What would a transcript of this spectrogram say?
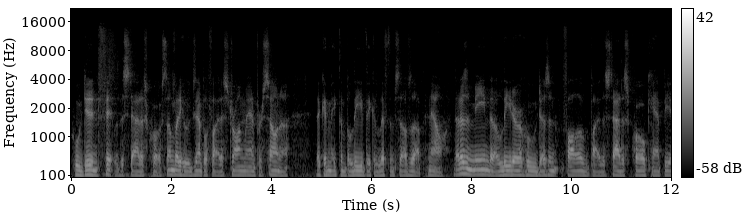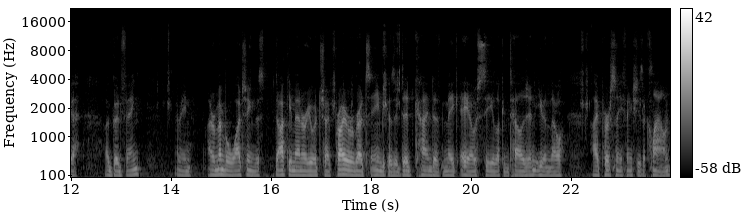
who didn't fit with the status quo, somebody who exemplified a strongman persona that could make them believe they could lift themselves up. Now, that doesn't mean that a leader who doesn't follow by the status quo can't be a, a good thing. I mean, I remember watching this documentary, which I probably regret seeing because it did kind of make AOC look intelligent, even though I personally think she's a clown.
